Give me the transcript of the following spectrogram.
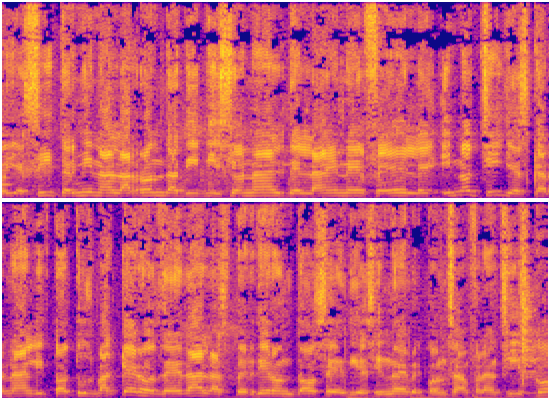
Oye, sí, termina la ronda divisional de la NFL. Y no chilles, carnalito. Tus vaqueros de Dallas perdieron 12-19 con San Francisco.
